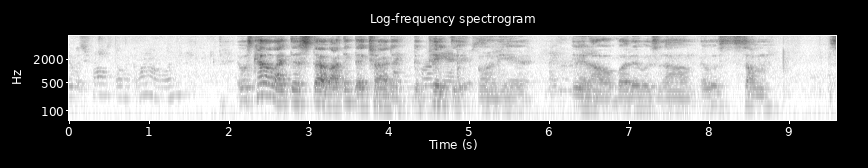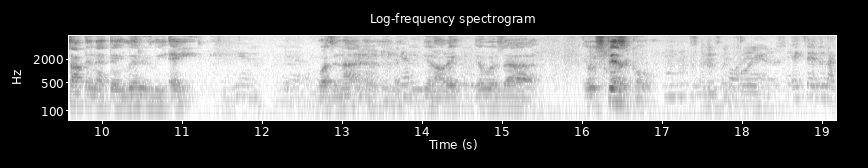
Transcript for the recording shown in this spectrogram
It was frost on the ground, wasn't It was kind of like this stuff. I think they tried to Like depict it on here, you know. But it was um. It was some something that they literally ate. Yeah, yeah. Was it not? Yeah. You know, they. It was uh. It was physical. Said it was like. They said like.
